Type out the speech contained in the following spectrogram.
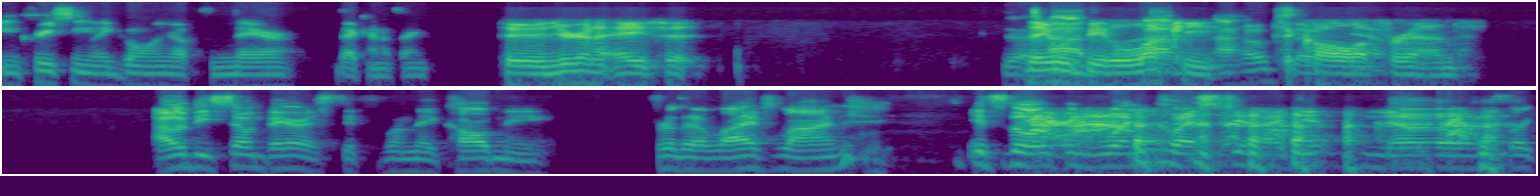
increasingly going up from there that kind of thing dude you're gonna ace it yeah. they would be lucky I, I to so, call yeah. a friend i would be so embarrassed if when they called me for their lifeline it's the, the one question I didn't know. I was like,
